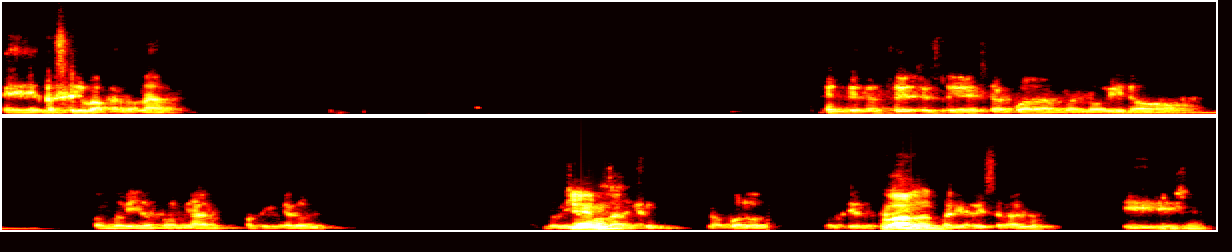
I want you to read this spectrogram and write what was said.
Eh, no se le va a perdonar. Gente, no sé si ustedes se acuerdan cuando vino, cuando vino Forlán con Peñarol. Cuando vino. Forlán, yo me acuerdo, porque varias veces algo. Y Sí.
